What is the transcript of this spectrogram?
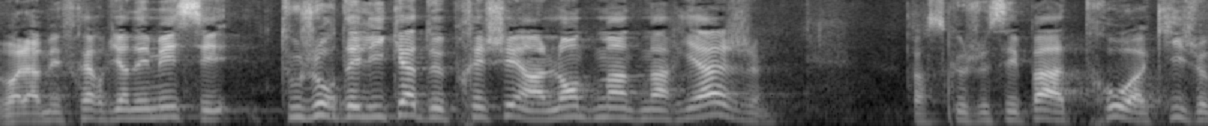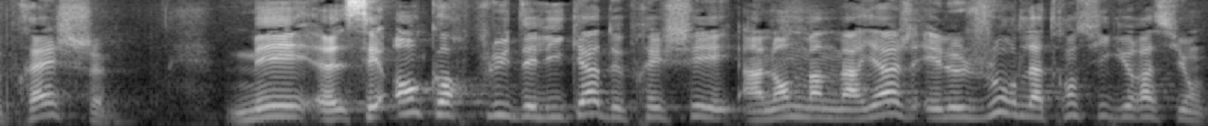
Voilà, mes frères bien-aimés, c'est toujours délicat de prêcher un lendemain de mariage, parce que je ne sais pas trop à qui je prêche, mais euh, c'est encore plus délicat de prêcher un lendemain de mariage et le jour de la transfiguration.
